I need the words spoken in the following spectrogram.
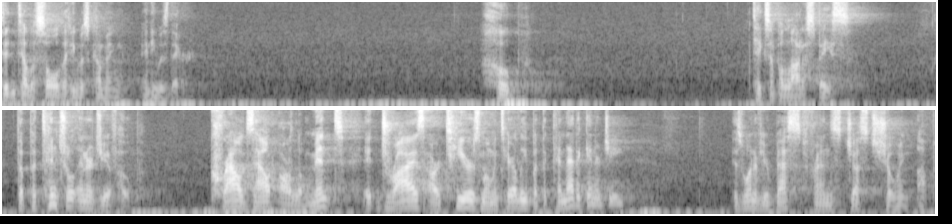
didn't tell a soul that he was coming, and he was there. Hope takes up a lot of space. The potential energy of hope crowds out our lament, it dries our tears momentarily, but the kinetic energy is one of your best friends just showing up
